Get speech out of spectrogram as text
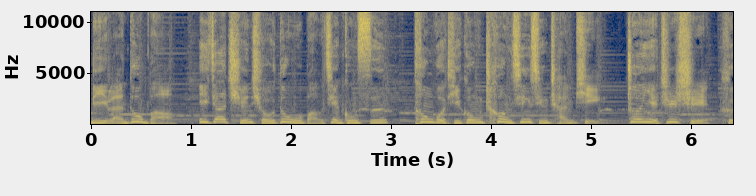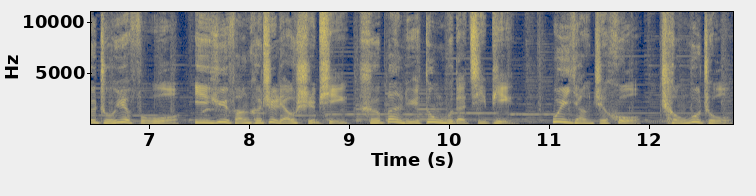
里兰动宝一家全球动物保健公司，通过提供创新型产品。专业知识和卓越服务，以预防和治疗食品和伴侣动物的疾病，为养殖户、宠物主、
